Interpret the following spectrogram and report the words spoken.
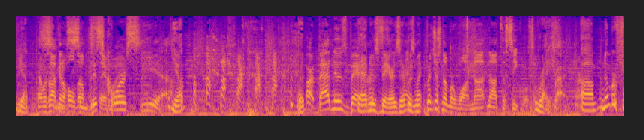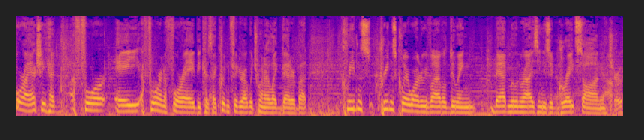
Yep. That was not going to hold some up the same way. discourse. Yeah. Yep. All right, Bad News Bears. Bad News Bears, that was my- But just number one, not not the sequels. Right. Um, number four, I actually had a four A, a four and a four A because I couldn't figure out which one I liked better. But Creedence, Creedence Clearwater Revival doing "Bad Moon Rising" is a great song. True.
